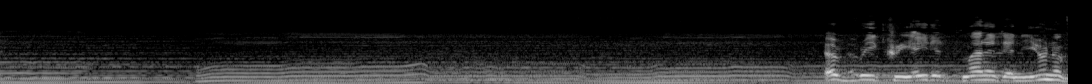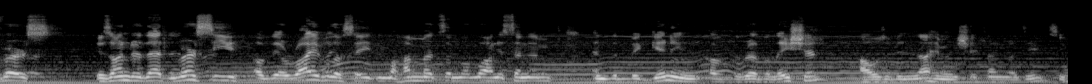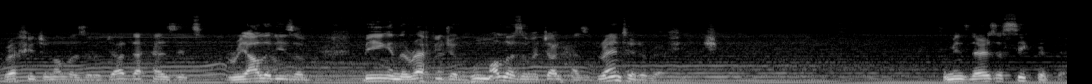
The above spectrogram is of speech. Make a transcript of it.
Every created planet and universe is under that mercy of the arrival of Sayyidina Muhammad and the beginning of the revelation. A'udhu billahi shaitanir rajeem, seek refuge in Allah that has its realities of being in the refuge of whom Allah has granted a refuge. So means there is a secret there.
